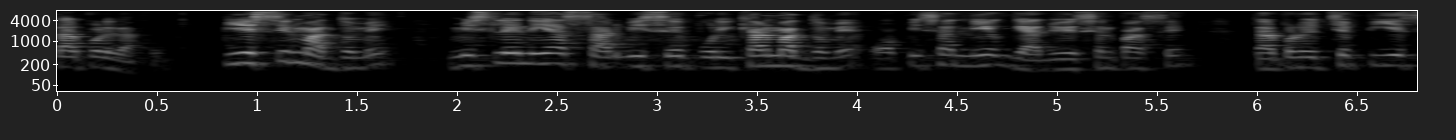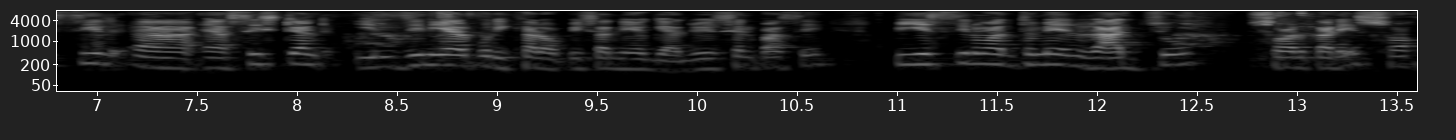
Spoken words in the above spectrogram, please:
তারপরে দেখো পিএসসির মাধ্যমে মিসলেনিয়াস সার্ভিসে পরীক্ষার মাধ্যমে অফিসার নিয়োগ গ্র্যাজুয়েশন পাশে তারপরে হচ্ছে পিএসসির অ্যাসিস্ট্যান্ট ইঞ্জিনিয়ার পরীক্ষার অফিসার নিয়োগ গ্র্যাজুয়েশন পাশে পিএসসির মাধ্যমে রাজ্য সরকারে সহ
